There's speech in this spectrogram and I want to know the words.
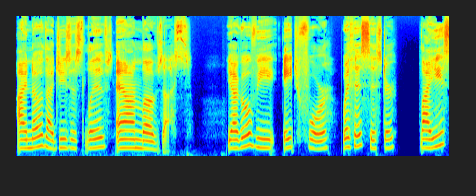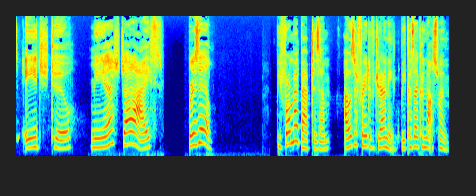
I know that Jesus lives and loves us. Yago V, age 4, with his sister, Lais, age 2, Minas Gerais, Brazil. Before my baptism, I was afraid of drowning because I could not swim.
